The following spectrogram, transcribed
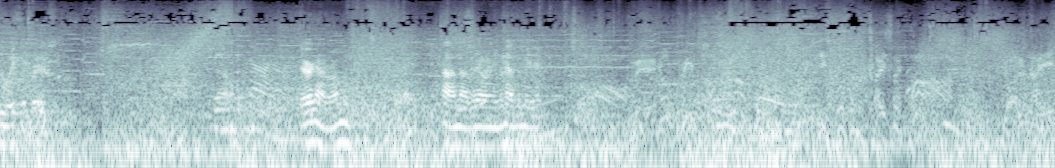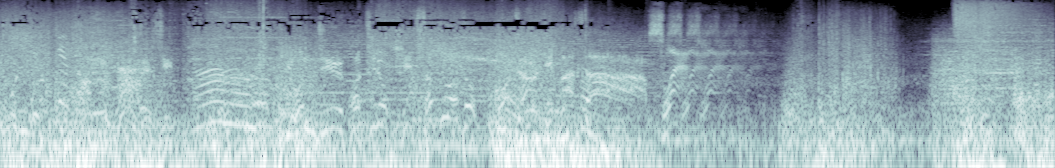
the Wicked first? No. They're gonna run with it. Oh no, they don't even have the meter. Oh.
